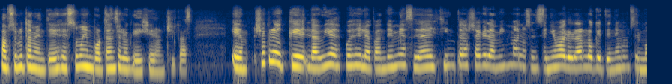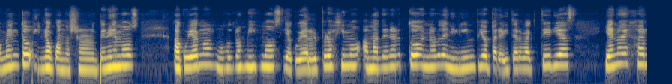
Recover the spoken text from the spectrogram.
Absolutamente, es de suma importancia lo que dijeron, chicas. Em, yo creo que la vida después de la pandemia será distinta, ya que la misma nos enseñó a valorar lo que tenemos en el momento y no cuando ya no lo tenemos, a cuidarnos nosotros mismos y a cuidar al prójimo, a mantener todo en orden y limpio para evitar bacterias y a no dejar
